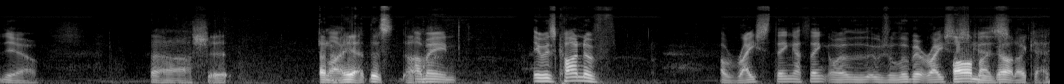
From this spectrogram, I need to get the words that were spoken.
Yeah, Ah, shit. I know, Like, yeah, this. I oh. mean, it was kind of a race thing, I think, or it was a little bit racist. oh my 'cause- god, okay.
